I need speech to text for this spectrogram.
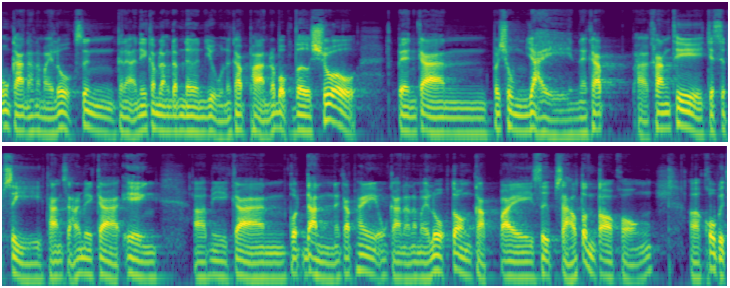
องค์การอนามัยโลก ซึ่งขณะนี้กำลังดำเนินอยู่นะครับผ่านระบบ Virtual เป็นการประชุมใหญ่นะครับครั้งที่ 74 ทางสหรัฐอเมริกาเอง มีการกดดันนะครับให้องค์การอนามัยโลกต้องกลับไปสืบสาวต้นต่อของโควิด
